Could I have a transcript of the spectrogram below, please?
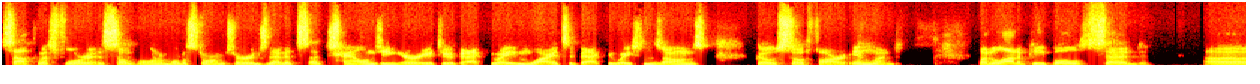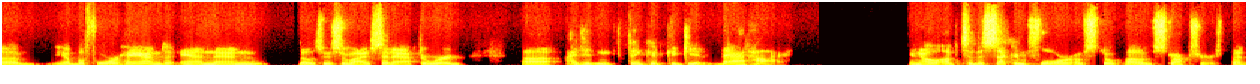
Southwest Florida is so vulnerable to storm surge, that it's a challenging area to evacuate, and why its evacuation zones go so far inland. But a lot of people said, uh, you know, beforehand, and then those who survived said afterward, uh, I didn't think it could get that high, you know, up to the second floor of, of structures. But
